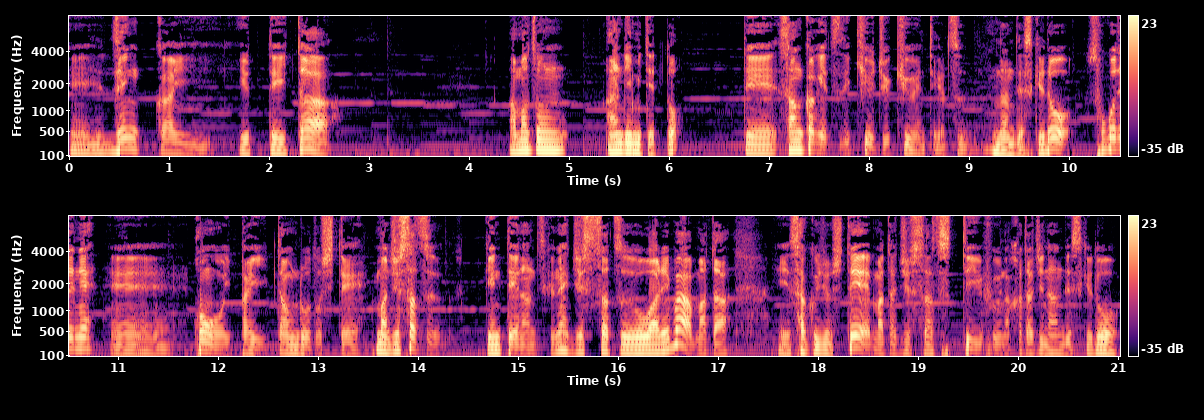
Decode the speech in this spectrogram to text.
えー前回言っていた Amazon Unlimited で3ヶ月で99円ってやつなんですけど、そこでね、えー本をいっぱいダウンロードして、まあ10冊限定なんですけどね、10冊終わればまた、え削除して、また10冊っていう風な形なんですけど、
